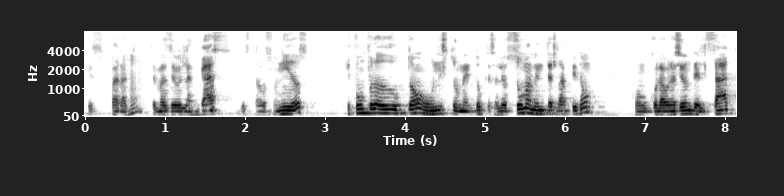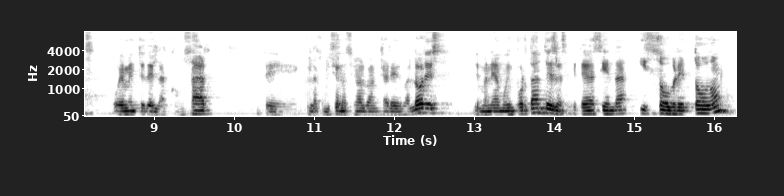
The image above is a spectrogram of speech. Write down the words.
que es para temas de oil and gas de Estados Unidos, y fue un producto o un instrumento que salió sumamente rápido, con colaboración del SAT, obviamente de la CONSAR, de la Comisión Nacional Bancaria de Valores, de manera muy importante, de la Secretaría de Hacienda y sobre todo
